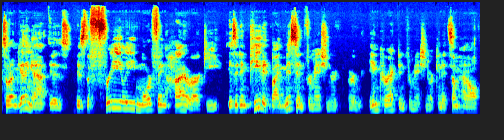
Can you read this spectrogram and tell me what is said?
So what I'm getting at is is the freely morphing hierarchy is it impeded by misinformation or, or incorrect information or can it somehow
